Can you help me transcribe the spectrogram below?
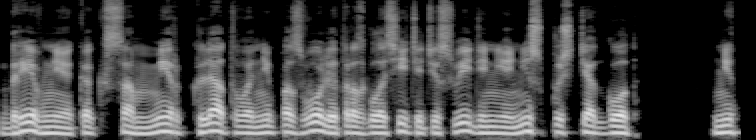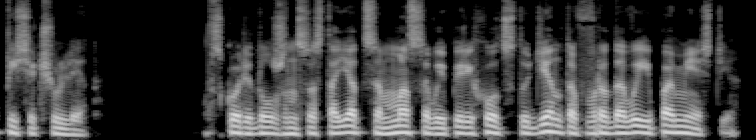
Древняя, как сам мир, клятва не позволит разгласить эти сведения ни спустя год, ни тысячу лет. Вскоре должен состояться массовый переход студентов в родовые поместья.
